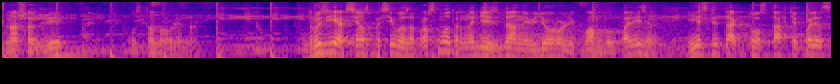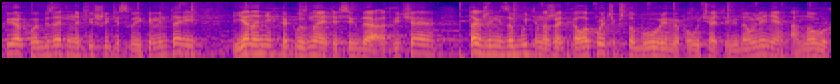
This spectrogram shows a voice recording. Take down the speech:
наша дверь установлена. Друзья, всем спасибо за просмотр. Надеюсь, данный видеоролик вам был полезен. Если так, то ставьте палец кверху, обязательно пишите свои комментарии. Я на них, как вы знаете, всегда отвечаю. Также не забудьте нажать колокольчик, чтобы вовремя получать уведомления о новых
